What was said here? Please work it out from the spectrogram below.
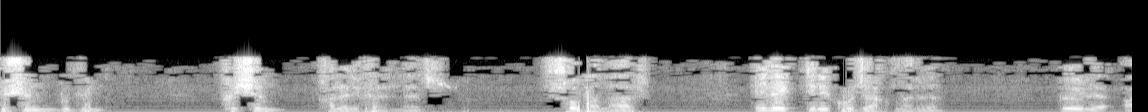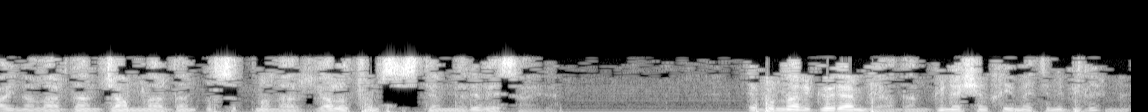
Düşün bugün kışın kaloriferler, sobalar, elektrik ocakları, böyle aynalardan, camlardan ısıtmalar, yalıtım sistemleri vesaire. E bunları gören bir adam güneşin kıymetini bilir mi?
